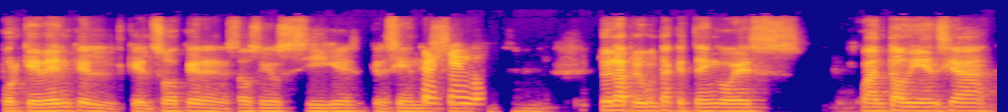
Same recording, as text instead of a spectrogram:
porque ven que el, que el soccer en Estados Unidos sigue creciendo. Creciendo. Yo la pregunta que tengo es, ¿cuánta audiencia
